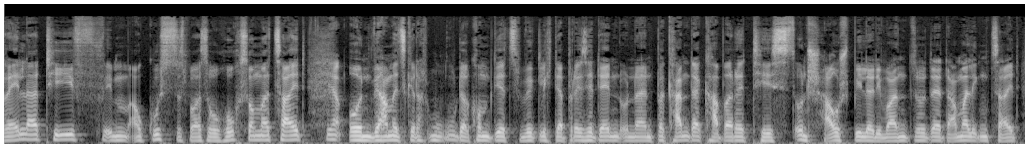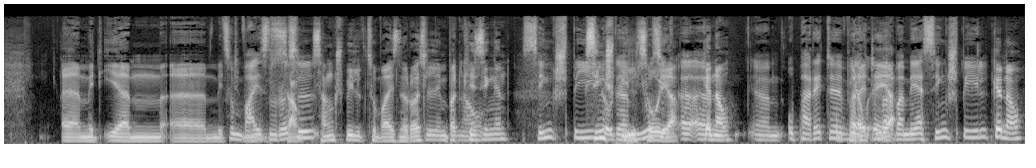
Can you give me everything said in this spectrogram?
relativ im August, das war so Hochsommerzeit. Ja. Und wir haben jetzt gedacht, uh, da kommt jetzt wirklich der Präsident und ein bekannter Kabarettist und Schauspieler, die waren zu der damaligen Zeit äh, mit ihrem äh, mit zum Weißen Rössel. Sangspiel zum Weißen Rössel in Bad genau. Kissingen. Singspiel, Singspiel oder Music, so, ja. Äh, genau. Ähm, Operette, Operette, wie auch immer, ja. aber mehr Singspiel. Genau.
